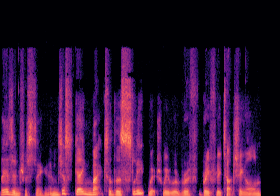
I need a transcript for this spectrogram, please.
It is interesting. And just going back to the sleep, which we were brief, briefly touching on,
